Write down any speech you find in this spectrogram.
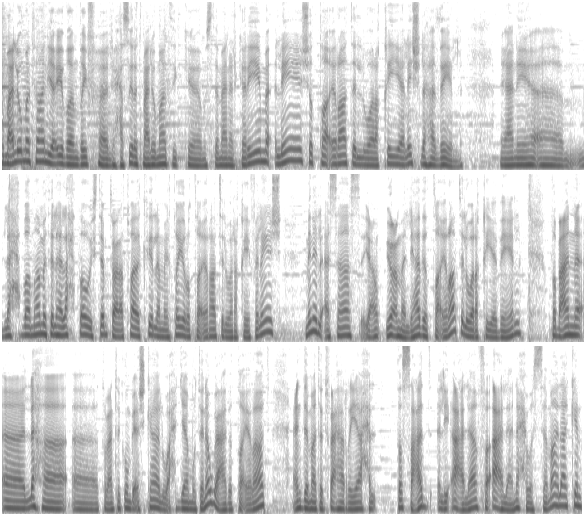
ومعلومة ثانية أيضا نضيفها لحصيلة معلوماتك مستمعنا الكريم. ليش الطائرات الورقية ليش لها ذيل؟ يعني لحظة ما مثلها لحظة ويستمتع الأطفال كثير لما يطيروا الطائرات الورقية. فليش من الأساس يعمل لهذه الطائرات الورقية ذيل؟ طبعا آه، لها آه، طبعا تكون بأشكال وأحجام متنوعة هذه الطائرات. عندما تدفعها الرياح تصعد لأعلى فأعلى نحو السماء لكن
